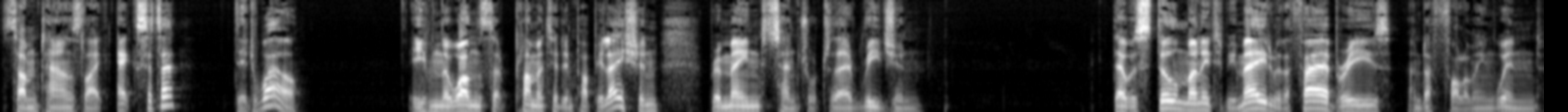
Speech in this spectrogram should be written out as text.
Some towns like Exeter did well. Even the ones that plummeted in population remained central to their region. There was still money to be made with a fair breeze and a following wind.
